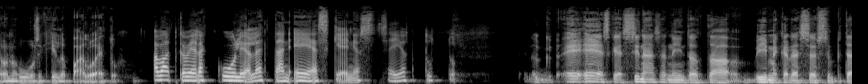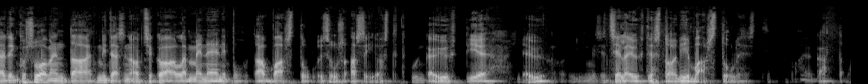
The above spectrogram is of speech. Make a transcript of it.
on uusi kilpailuetu. Avatko vielä kuulijoille tämän ESG, jos se ei ole tuttu? No, ESG e sinänsä niin tota, viime kädessä, jos se pitää niin suomentaa, että mitä sen otsikon alle menee, niin puhutaan vastuullisuusasioista, että kuinka yhtiö ja y- ihmiset siellä yhtiössä toimii vastuullisesti kattavasti.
